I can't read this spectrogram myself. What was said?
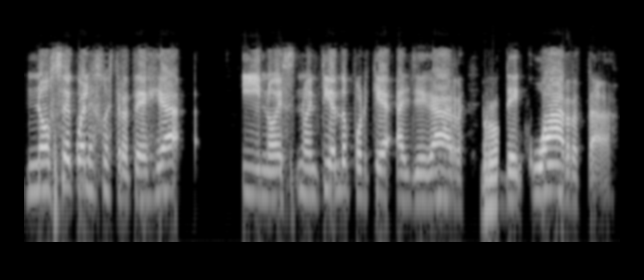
no sé cuál es su estrategia y no, es, no entiendo por qué al llegar de cuarta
